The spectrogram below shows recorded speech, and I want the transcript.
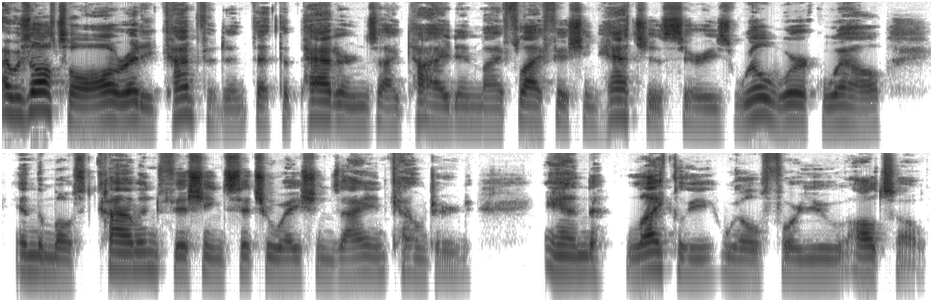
I was also already confident that the patterns I tied in my fly fishing hatches series will work well in the most common fishing situations I encountered, and likely will for you also.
